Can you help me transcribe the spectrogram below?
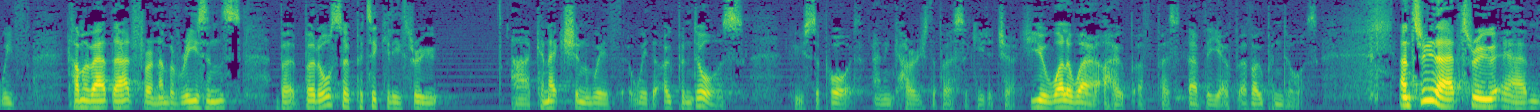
we've come about that for a number of reasons, but, but also particularly through uh, connection with, with Open Doors, who support and encourage the persecuted church. You're well aware, I hope, of, pers- of the of Open Doors. And through that, through um,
